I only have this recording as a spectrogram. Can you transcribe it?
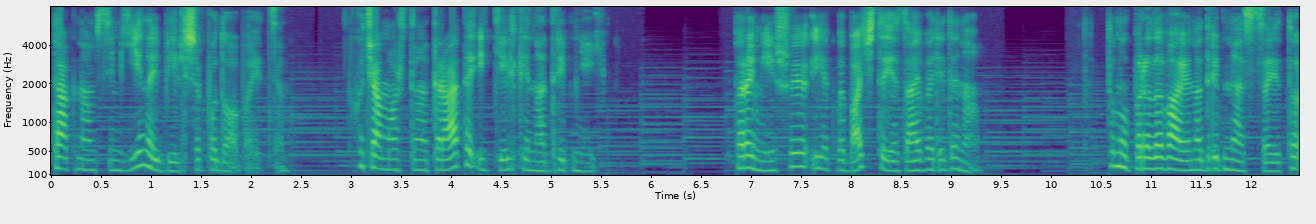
Так нам в сім'ї найбільше подобається. Хоча можете натирати і тільки на дрібній. Перемішую, і, як ви бачите, є зайва рідина. Тому переливаю на дрібне сито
